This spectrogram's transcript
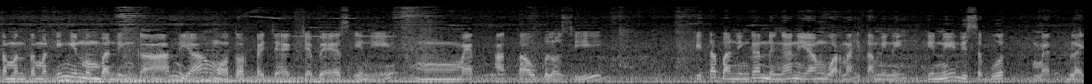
teman-teman ingin membandingkan ya motor PCX CBS ini matte atau glossy kita bandingkan dengan yang warna hitam ini. Ini disebut matte black.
